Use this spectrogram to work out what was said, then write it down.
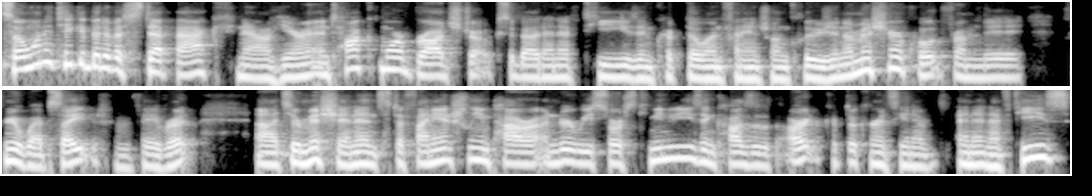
So I want to take a bit of a step back now here and talk more broad strokes about NFTs and crypto and financial inclusion. I'm going to share a quote from the from your website, from Favrit. Uh, it's your mission, and it's to financially empower under-resourced communities and causes with art, cryptocurrency, and, and NFTs,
